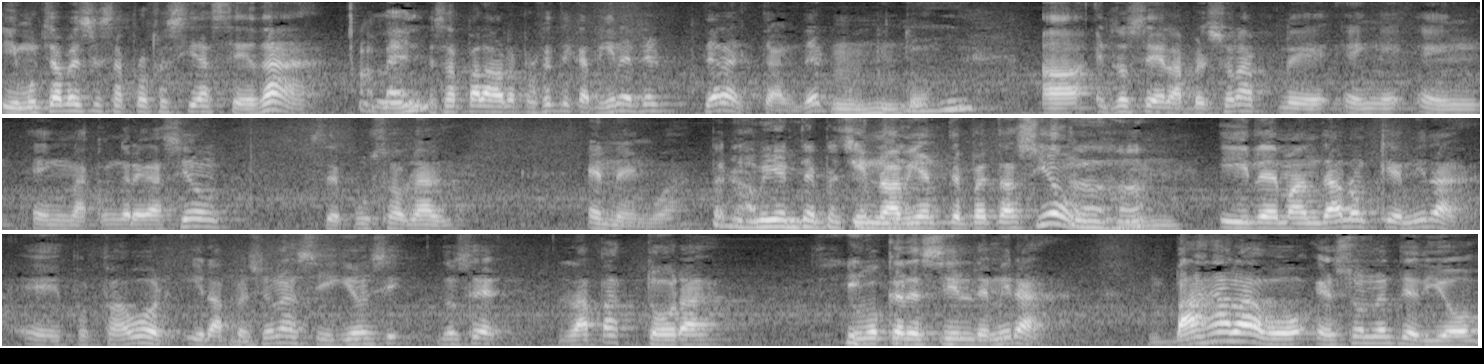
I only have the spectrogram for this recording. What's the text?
y muchas veces esa profecía se da, Amén. esa palabra profética viene del, del altar, del púlpito. Ah, entonces la persona eh, en, en- en la congregación se puso a hablar en lengua. Pero no había y interpretación. no había interpretación. Y le mandaron que, mira, eh, por favor, y la persona siguió, en sí- entonces la pastora tuvo que decirle, mira, baja la voz, eso no es de Dios,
